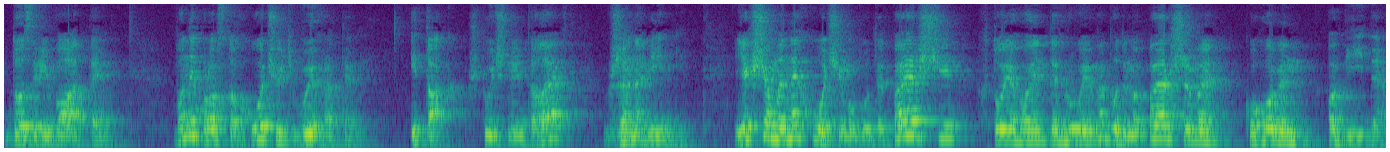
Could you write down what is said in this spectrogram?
дозрівати. Вони просто хочуть виграти. І так, штучний інтелект вже на війні. Якщо ми не хочемо бути перші, хто його інтегрує, ми будемо першими, кого він обійде.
